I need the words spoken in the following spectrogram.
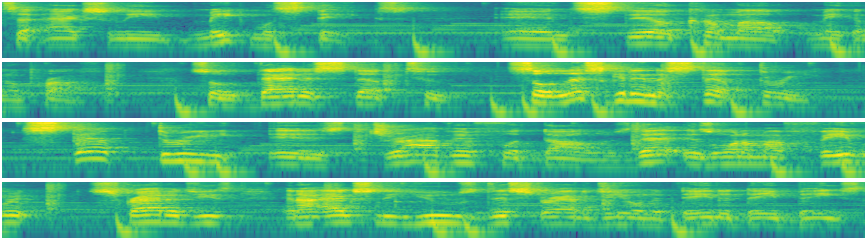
to actually make mistakes and still come out making a profit. So that is step two. So let's get into step three. Step three is driving for dollars. That is one of my favorite strategies, and I actually use this strategy on a day-to-day -day base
